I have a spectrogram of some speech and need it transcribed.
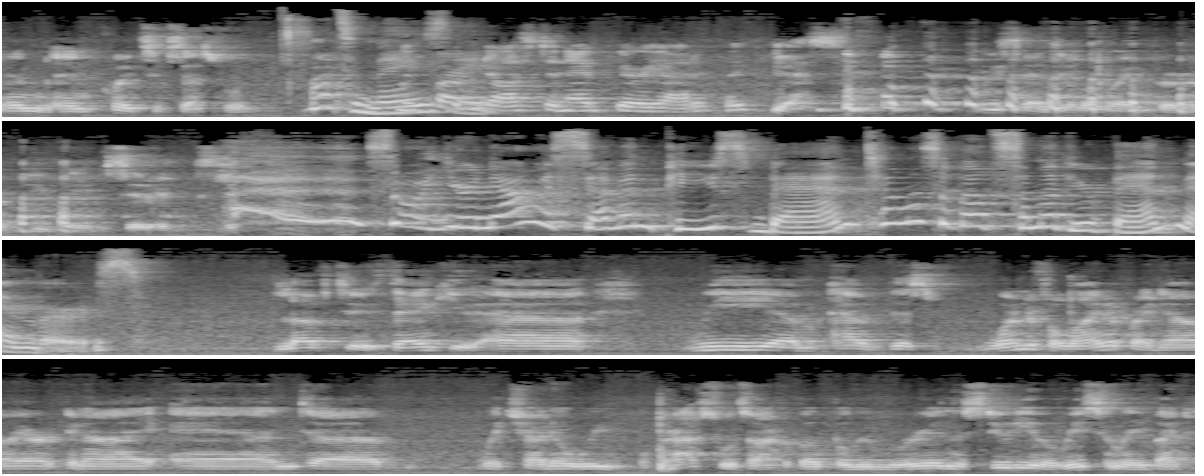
and, and quite successfully That's amazing. We amazing. farmed Austin out periodically. Yes. we sent him away for a few babysitters. So you're now a seven-piece band. Tell us about some of your band members. Love to. Thank you. Uh, we um, have this wonderful lineup right now, Eric and I, and uh, which I know we perhaps we'll talk about, but we were in the studio recently. But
